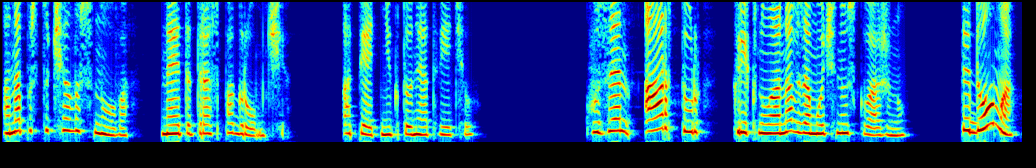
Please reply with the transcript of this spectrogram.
Она постучала снова, на этот раз погромче. Опять никто не ответил. «Кузен Артур!» — крикнула она в замочную скважину. «Ты дома?»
